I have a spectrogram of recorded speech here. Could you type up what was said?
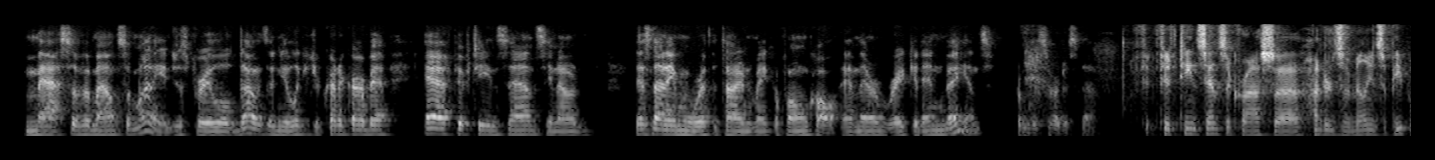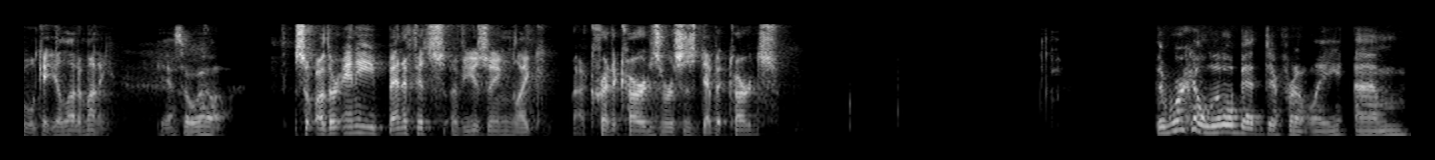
massive amounts of money and just very little doubts. And you look at your credit card bill, yeah, 15 cents, you know, it's not even worth the time to make a phone call. And they're raking in millions from this sort of stuff. 15 cents across uh, hundreds of millions of people will get you a lot of money. Yeah, so well. So, are there any benefits of using like uh, credit cards versus debit cards? They work a little bit differently. Um,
